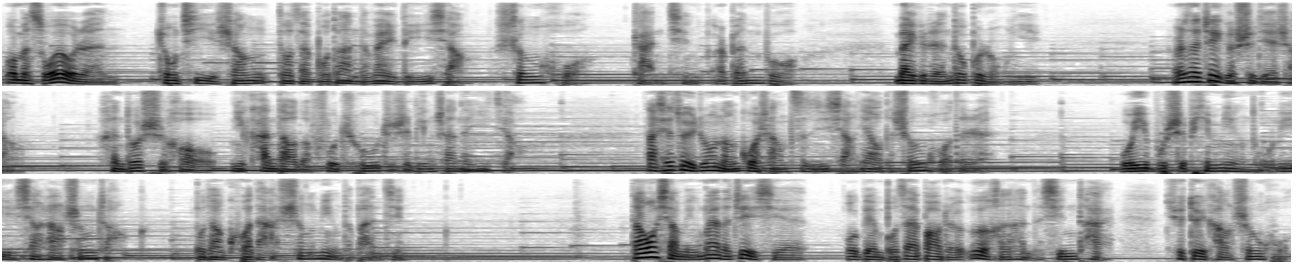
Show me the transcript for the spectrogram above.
我们所有人终其一生都在不断的为理想、生活、感情而奔波，每个人都不容易。而在这个世界上，很多时候你看到的付出只是冰山的一角，那些最终能过上自己想要的生活的人，无一不是拼命努力向上生长，不断扩大生命的半径。当我想明白了这些，我便不再抱着恶狠狠的心态去对抗生活。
